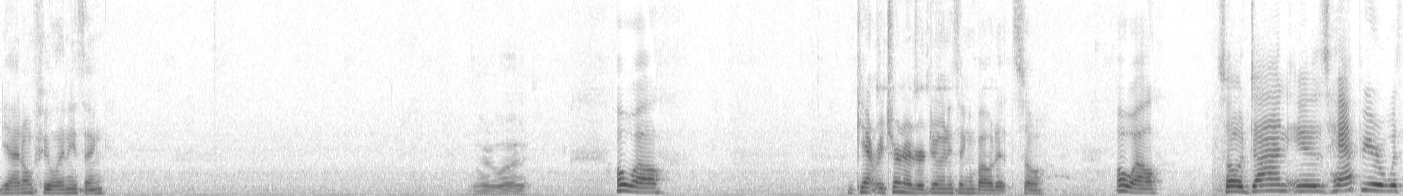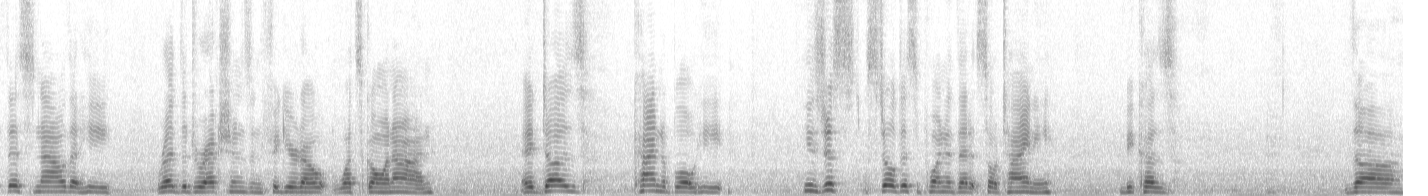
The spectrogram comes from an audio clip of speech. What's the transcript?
Yeah, I don't feel anything. Either way. Oh well. You can't return it or do anything about it, so. Oh well. So Don is happier with this now that he read the directions and figured out what's going on. It does kind of blow heat. He's just still disappointed that it's so tiny because the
